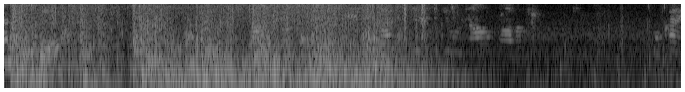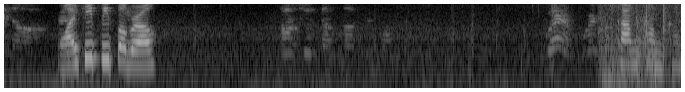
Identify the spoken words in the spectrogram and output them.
I don't care. Oh, I see people, bro. Come, come, come.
